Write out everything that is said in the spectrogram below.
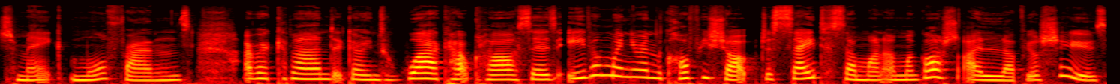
to make more friends i recommend going to workout classes even when you're in the coffee shop, just say to someone, Oh my gosh, I love your shoes.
